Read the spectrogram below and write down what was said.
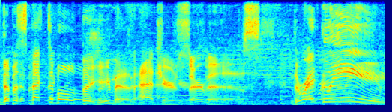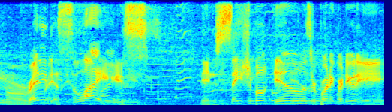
The bespectable behemoth at your service. The red gleam, ready to slice. The insatiable ill is reporting for duty.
